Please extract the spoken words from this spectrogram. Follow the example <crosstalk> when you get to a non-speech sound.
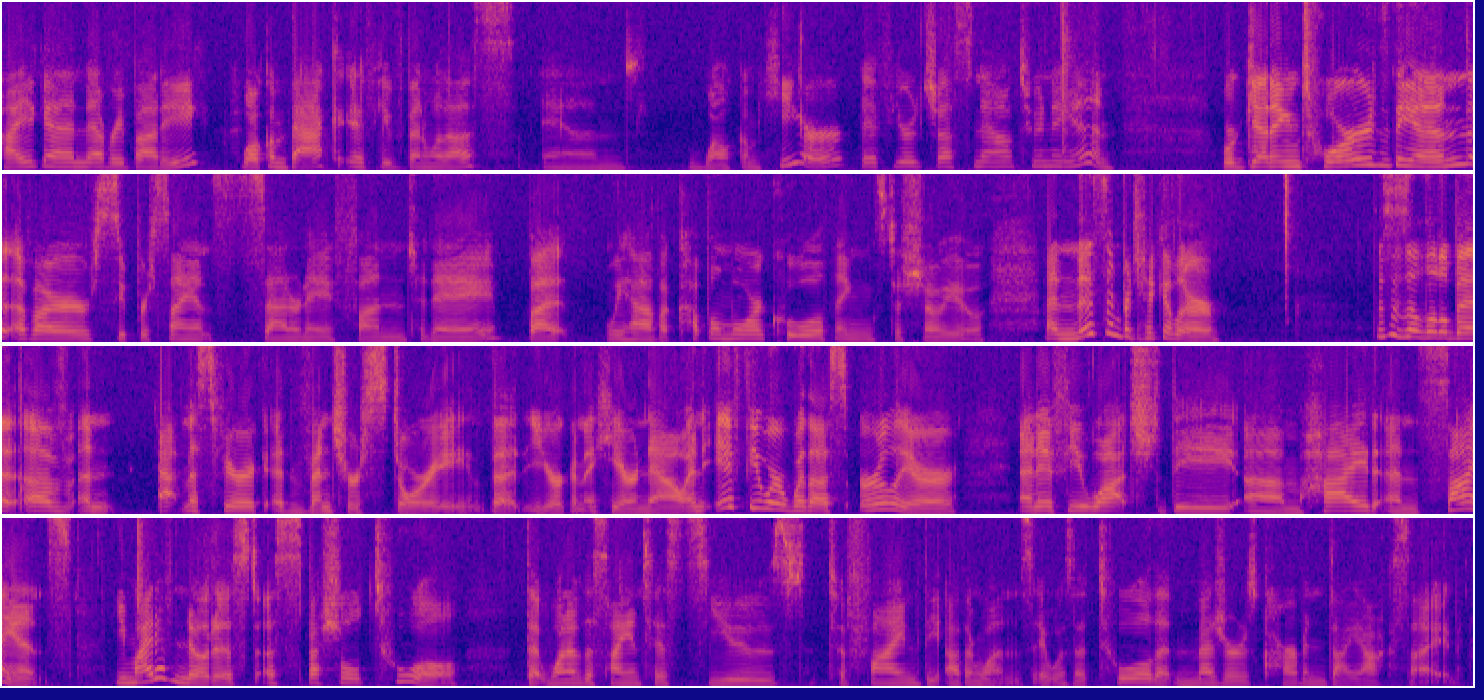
Hi again, everybody. Welcome back if you've been with us, and welcome here if you're just now tuning in. We're getting towards the end of our Super Science Saturday fun today, but we have a couple more cool things to show you. And this in particular, this is a little bit of an atmospheric adventure story that you're going to hear now. And if you were with us earlier, and if you watched the um, Hide and Science, you might have noticed a special tool that one of the scientists used to find the other ones. It was a tool that measures carbon dioxide.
